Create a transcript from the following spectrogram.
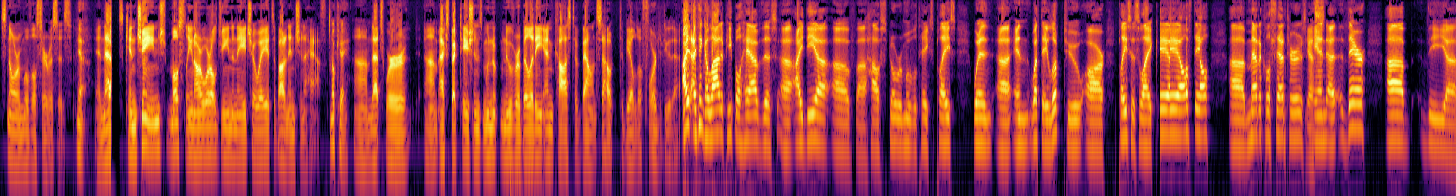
snow removal services. Yeah. And that can change mostly in our world, Gene, in the HOA, it's about an inch and a half. Okay. Um, that's where um, expectations, maneuverability, and cost have balanced out to be able to afford to do that. I, I think a lot of people have this uh, idea of uh, how snow removal takes place when uh, and what they look to are places like Dale, uh, medical centers, Yes. and uh, there uh, the uh,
